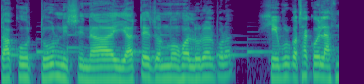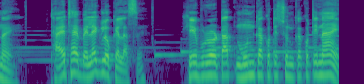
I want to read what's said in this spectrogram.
তাকো তোৰ নিচিনা ইয়াতে জন্ম হোৱা ল'ৰাৰ পৰা? সেইবোৰ কথা কৈ লাভ নাই। ঠায়ে ঠায়ে বেলেগ লোকেল আছে। সেইবোৰৰ তাত মোন কাকতি চোন কাকতি নাই।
